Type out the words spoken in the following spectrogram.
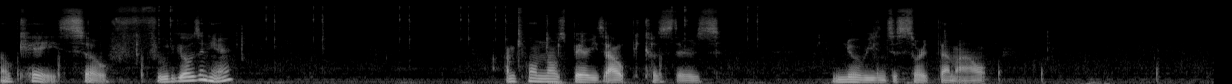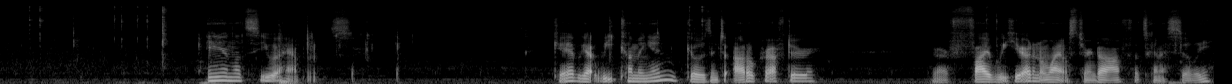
Okay, so food goes in here. I'm pulling those berries out because there's no reason to sort them out. And let's see what happens. Okay, I've got wheat coming in. Goes into AutoCrafter. There are five wheat here. I don't know why it was turned off. That's kind of silly.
